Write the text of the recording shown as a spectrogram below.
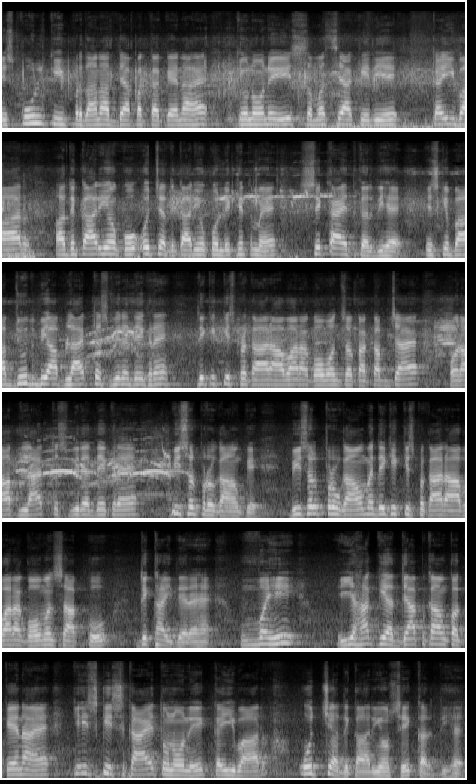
स्कूल की प्रधानाध्यापक का कहना है कि उन्होंने इस समस्या के लिए कई बार अधिकारियों को, उच्च अधिकारियों को लिखित में शिकायत कर दी है। इसके बावजूद भी आप लाइव तस्वीरें देख रहे हैं। देखिए किस प्रकार आवारा गौवंशों का कब्जा है और आप लाइव तस्वीरें देख रहे हैं बीसलपुर गाँव के। बीसलपुर गाँव में देखिए किस प्रकार आवारा गौवंश आपको दिखाई दे रहे हैं। वहीं यहाँ की अध्यापिकाओं का कहना है कि इसकी शिकायत उन्होंने कई बार उच्च अधिकारियों से कर दी है।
